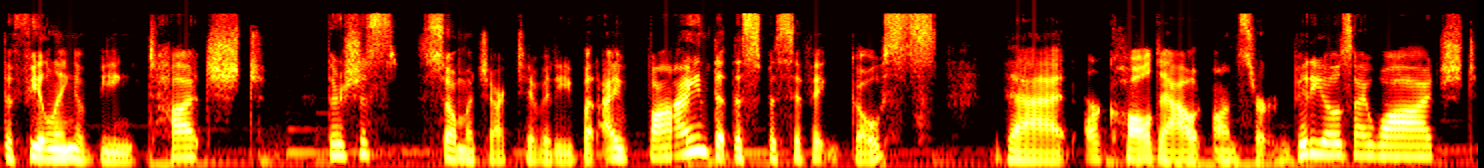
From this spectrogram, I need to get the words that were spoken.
the feeling of being touched. There's just so much activity. But I find that the specific ghosts that are called out on certain videos I watched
